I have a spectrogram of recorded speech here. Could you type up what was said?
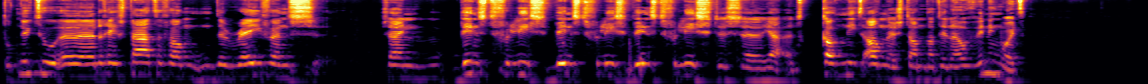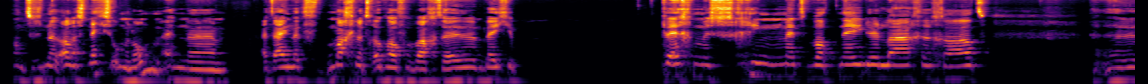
tot nu toe, eh, de resultaten van de Ravens zijn winst, verlies, winst, verlies, winst, verlies. Dus ja, het kan niet anders dan dat dit een overwinning wordt. Want het is alles netjes om en om. En uiteindelijk mag je dat ook wel verwachten. Een beetje pech misschien met wat nederlagen gehad. Eh,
